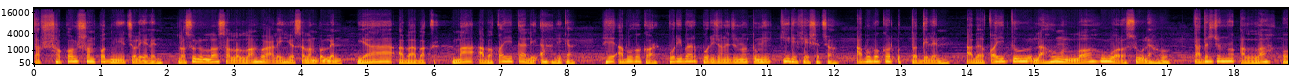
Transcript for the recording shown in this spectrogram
তার সকল সম্পদ নিয়ে চলে এলেন। রসুল্লাহ সাল্লাহ আলহিউসাল্লাম বললেন, ইয়া আবা বকর, মা আবাকাইতা লি আহলিকা। হে আবু বকর, পরিবার পরিজনের জন্য তুমি কি রেখে এসেছ? আবু বকর উত্তর দিলেন আবা আবাকাইতু লাহুমুল্লাহু ও রসুলাহু। তাদের জন্য আল্লাহ ও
